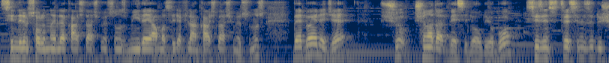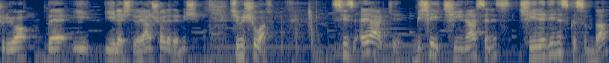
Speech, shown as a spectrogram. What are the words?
sindirim sorunlarıyla karşılaşmıyorsunuz, mide yanmasıyla falan karşılaşmıyorsunuz ve böylece şu şuna da vesile oluyor bu. Sizin stresinizi düşürüyor ve iyi, iyileştiriyor. Yani şöyle demiş. Şimdi şu var. Siz eğer ki bir şeyi çiğnerseniz çiğnediğiniz kısımda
